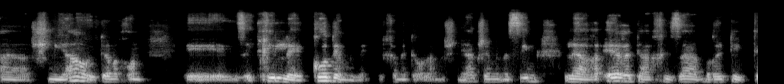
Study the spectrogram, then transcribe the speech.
השנייה, או יותר נכון, זה התחיל קודם למלחמת העולם השנייה, כשהם מנסים לערער את האחיזה הבריטית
